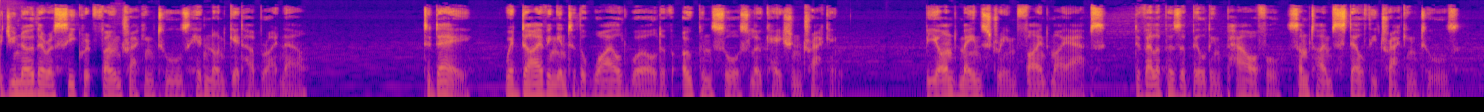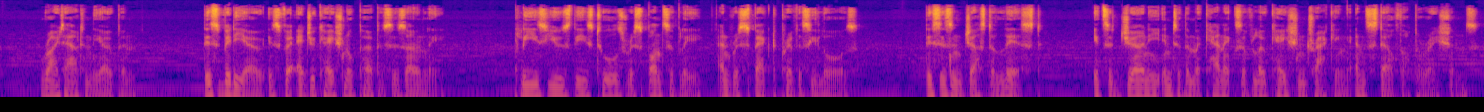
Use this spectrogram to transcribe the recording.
Did you know there are secret phone tracking tools hidden on GitHub right now? Today, we're diving into the wild world of open source location tracking. Beyond mainstream Find My apps, developers are building powerful, sometimes stealthy tracking tools right out in the open. This video is for educational purposes only. Please use these tools responsibly and respect privacy laws. This isn't just a list, it's a journey into the mechanics of location tracking and stealth operations.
